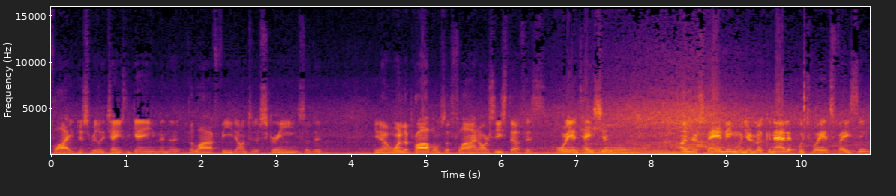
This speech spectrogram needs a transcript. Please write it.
flight just really changed the game, and the, the live feed onto the screen, so that you know one of the problems with flying RC stuff is orientation, understanding when you're looking at it which way it's facing,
